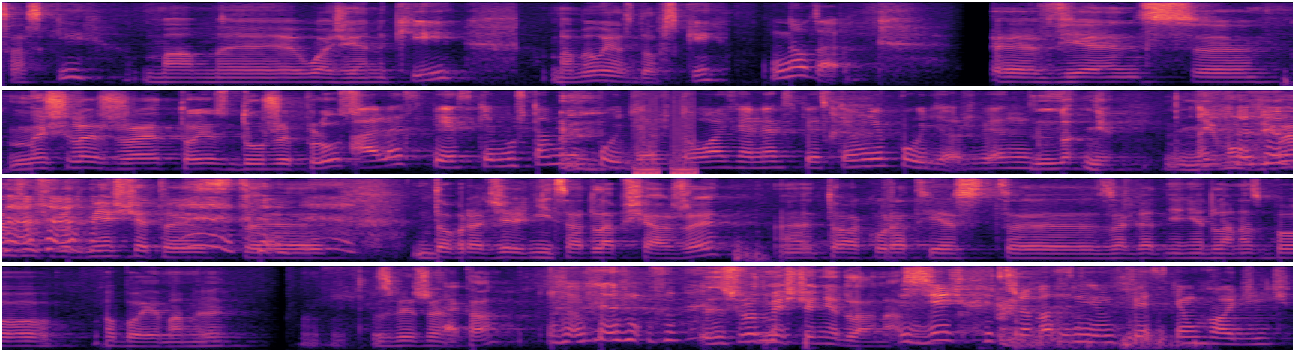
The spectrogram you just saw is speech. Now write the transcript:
Saski, mamy Łazienki, mamy Ujazdowski, No tak. y, więc y, myślę, że to jest duży plus. Ale z pieskiem już tam nie pójdziesz. Do łazienek z pieskiem nie pójdziesz, więc No, nie, nie mówiłem, że Śródmieście to jest dobra dzielnica dla psiarzy. To akurat jest zagadnienie dla nas, bo oboje mamy zwierzęta. Więc Śródmieście nie dla nas. gdzieś trzeba z nim pieskiem chodzić.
